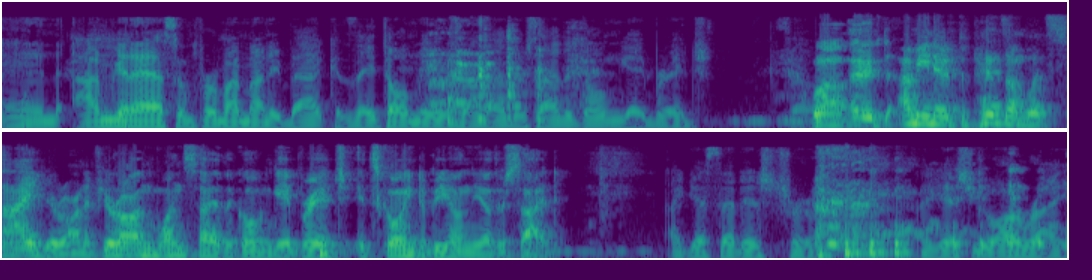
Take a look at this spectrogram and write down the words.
and I'm gonna ask them for my money back because they told me it was on the other side of the Golden Gate Bridge. So, Well, it, I mean, it depends on what side you're on. If you're on one side of the Golden Gate Bridge, it's going to be on the other side. I guess that is true. I guess you are right,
